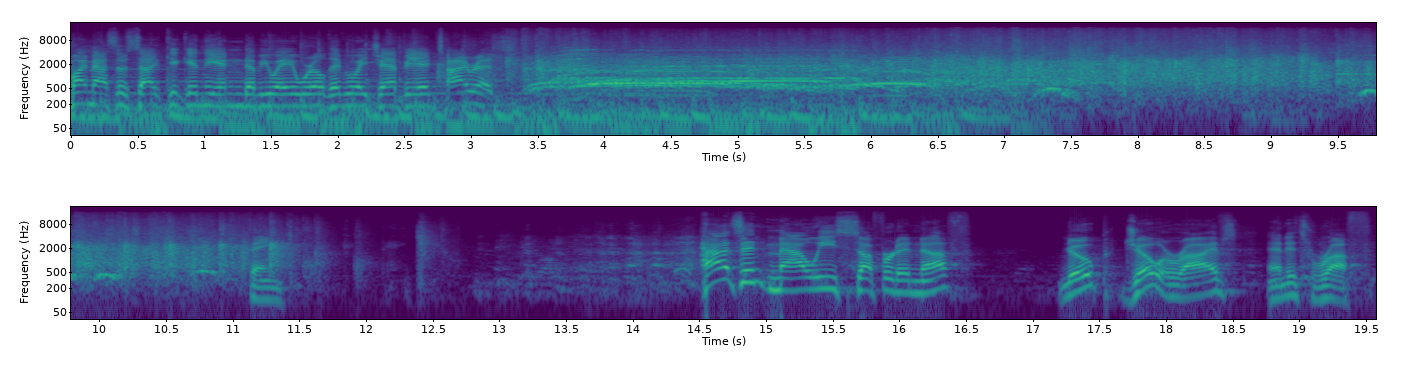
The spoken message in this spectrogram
My massive sidekick in the NWA World Heavyweight Champion, Tyrus. Thank you. Hasn't Maui suffered enough? Nope. Joe arrives, and it's rough.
